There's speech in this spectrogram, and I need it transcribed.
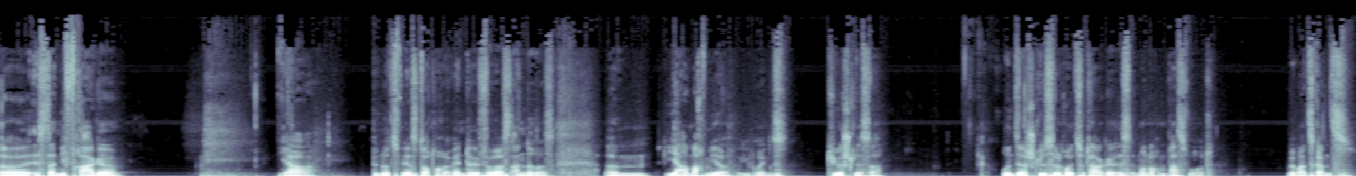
Äh, ist dann die Frage, ja, benutzen wir es doch noch eventuell für was anderes? Ähm, ja, machen wir übrigens. Türschlösser. Unser Schlüssel heutzutage ist immer noch ein Passwort, wenn man es ganz,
